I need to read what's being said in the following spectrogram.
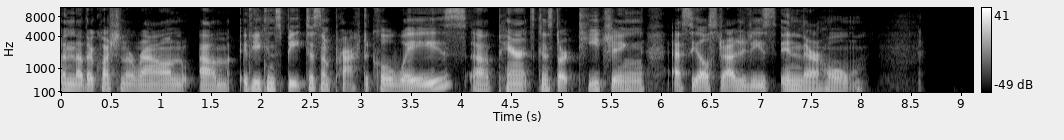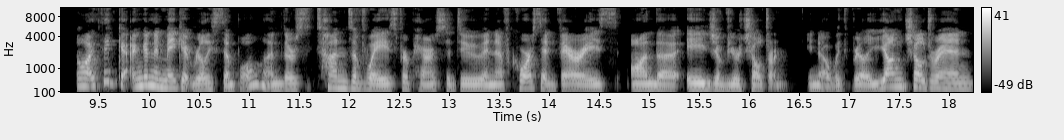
another question around um, if you can speak to some practical ways uh, parents can start teaching SEL strategies in their home. Well, I think I'm going to make it really simple. And there's tons of ways for parents to do. And of course, it varies on the age of your children you know, with really young children,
